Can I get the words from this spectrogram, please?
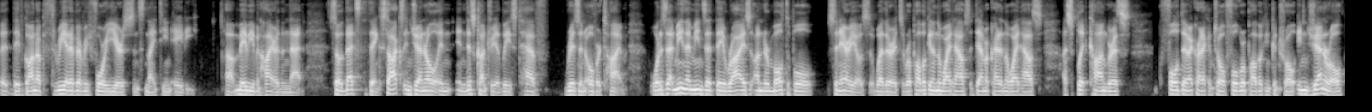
Uh, they've gone up three out of every four years since 1980, uh, maybe even higher than that. So that's the thing. Stocks in general, in, in this country at least, have risen over time. What does that mean? That means that they rise under multiple scenarios, whether it's a Republican in the White House, a Democrat in the White House, a split Congress full Democratic control, full Republican control. In general,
